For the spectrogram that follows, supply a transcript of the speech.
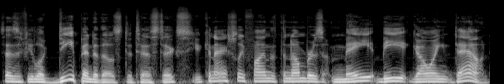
says if you look deep into those statistics, you can actually find that the numbers may be going down.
